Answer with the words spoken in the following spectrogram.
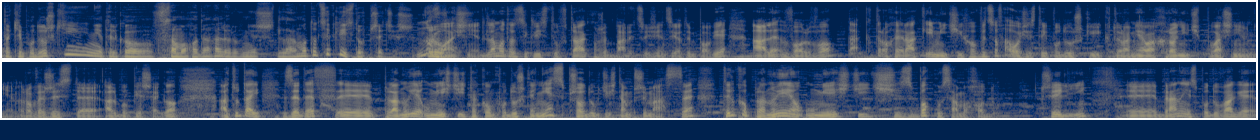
takie poduszki nie tylko w samochodach, ale również dla motocyklistów przecież. No Również. właśnie, dla motocyklistów tak, może Bary coś więcej o tym powie, ale Volvo tak trochę rakiem i cicho wycofało się z tej poduszki, która miała chronić właśnie, nie wiem, rowerzystę albo pieszego. A tutaj ZF y, planuje umieścić taką poduszkę nie z przodu gdzieś tam przy masce, tylko planuje ją umieścić z boku samochodu. Czyli y, brany jest pod uwagę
